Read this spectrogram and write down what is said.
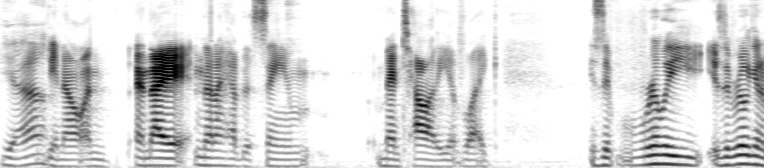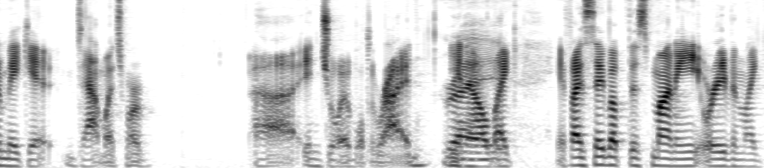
Yeah. you know, and and I and then I have the same mentality of like, is it really is it really going to make it that much more uh, enjoyable to ride? You know, like if I save up this money, or even like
